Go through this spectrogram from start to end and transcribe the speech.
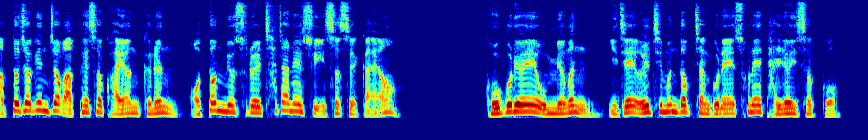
압도적인 적 앞에서 과연 그는 어떤 묘수를 찾아낼 수 있었을까요? 고구려의 운명은 이제 을지문덕 장군의 손에 달려 있었고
